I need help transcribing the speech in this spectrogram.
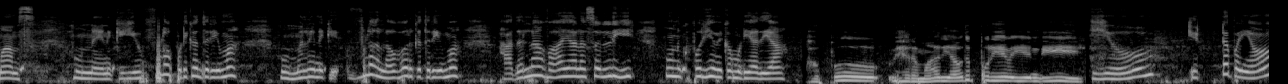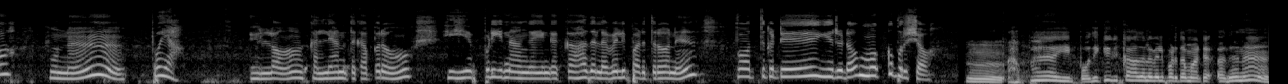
மாம்ஸ் உன்னை எனக்கு எவ்வளோ பிடிக்கும் தெரியுமா? உன் மேலே எனக்கு எவ்வளோ லவ் இருக்கு தெரியுமா? அதெல்லாம் வாயால் சொல்லி உனக்கு புரிய வைக்க முடியாதியா? அப்போ வேற மாதிரியாவது புரிய வையேண்டி ஐயோ கெட்ட பையன். உன்னை போயா? எல்லாம் கல்யாணத்துக்கு அப்புறம் எப்படி நாங்கள் எங்கள் காதலை வெளிப்படுத்துகிறோன்னு பார்த்துக்கிட்டே இருடா மொக்கு புருஷா. ம். அப்ப இப்போதைக்கு காதலை வெளிப்படுத்த மாட்டேன். அதானே?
